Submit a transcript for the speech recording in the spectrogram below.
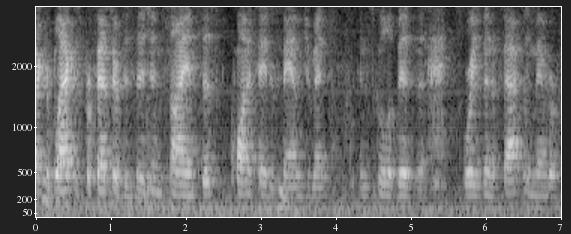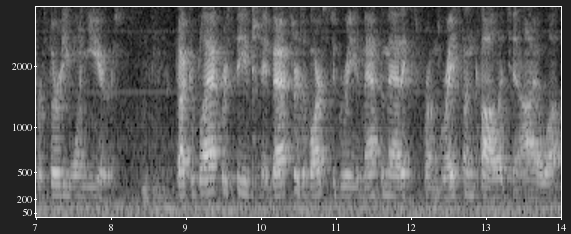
Dr. Black is professor of decision sciences, quantitative management in the School of Business, where he's been a faculty member for 31 years. Dr. Black received a Bachelor's of Arts degree in mathematics from Graceland College in Iowa,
